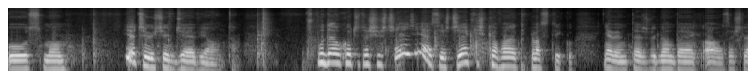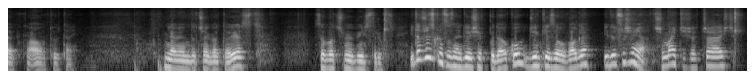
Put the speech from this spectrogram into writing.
ósmą i oczywiście dziewiątą. W pudełku czy coś jeszcze jest? Jest jeszcze jakiś kawałek plastiku. Nie wiem, też wygląda jak, o, zaślepka, o, tutaj. Nie wiem do czego to jest. Zobaczymy w instrukcji. I to wszystko co znajduje się w pudełku. Dzięki za uwagę i do usłyszenia. Trzymajcie się, cześć!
